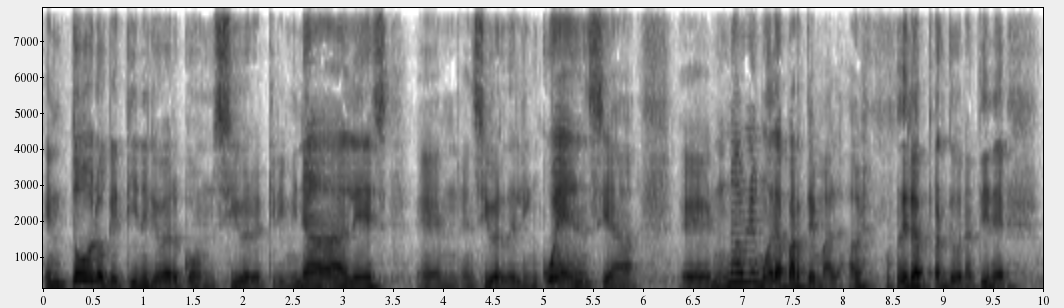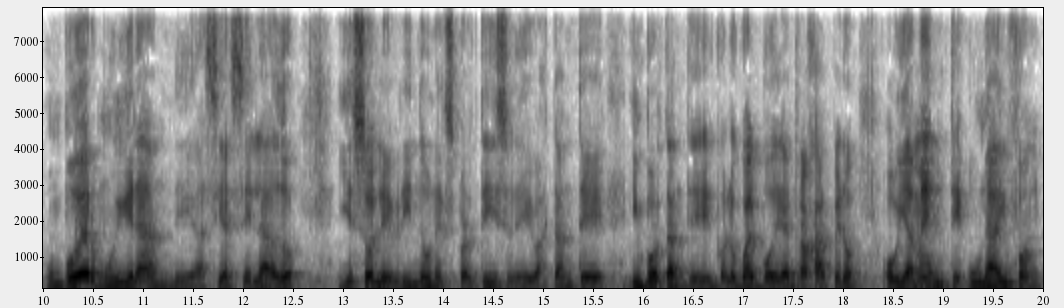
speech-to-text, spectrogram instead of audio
en todo lo que tiene que ver con cibercriminales, en, ciberdelincuencia. Eh, no hablemos de la parte mala, hablemos de la parte buena. Tiene un poder muy grande hacia ese lado y eso le brinda una expertise eh, bastante importante, con lo cual podrían trabajar. Pero obviamente un iPhone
